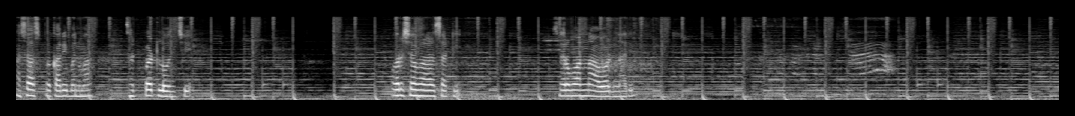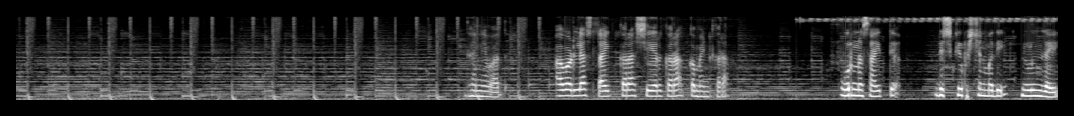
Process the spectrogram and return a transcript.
अशाच प्रकारे बनवा झटपट लोणचे. वर्षभरासाठी सर्वांना आवडणारे धन्यवाद. आवडल्यास लाईक करा शेअर करा कमेंट करा. पूर्ण साहित्य डिस्क्रिप्शनमध्ये मिळून जाईल.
